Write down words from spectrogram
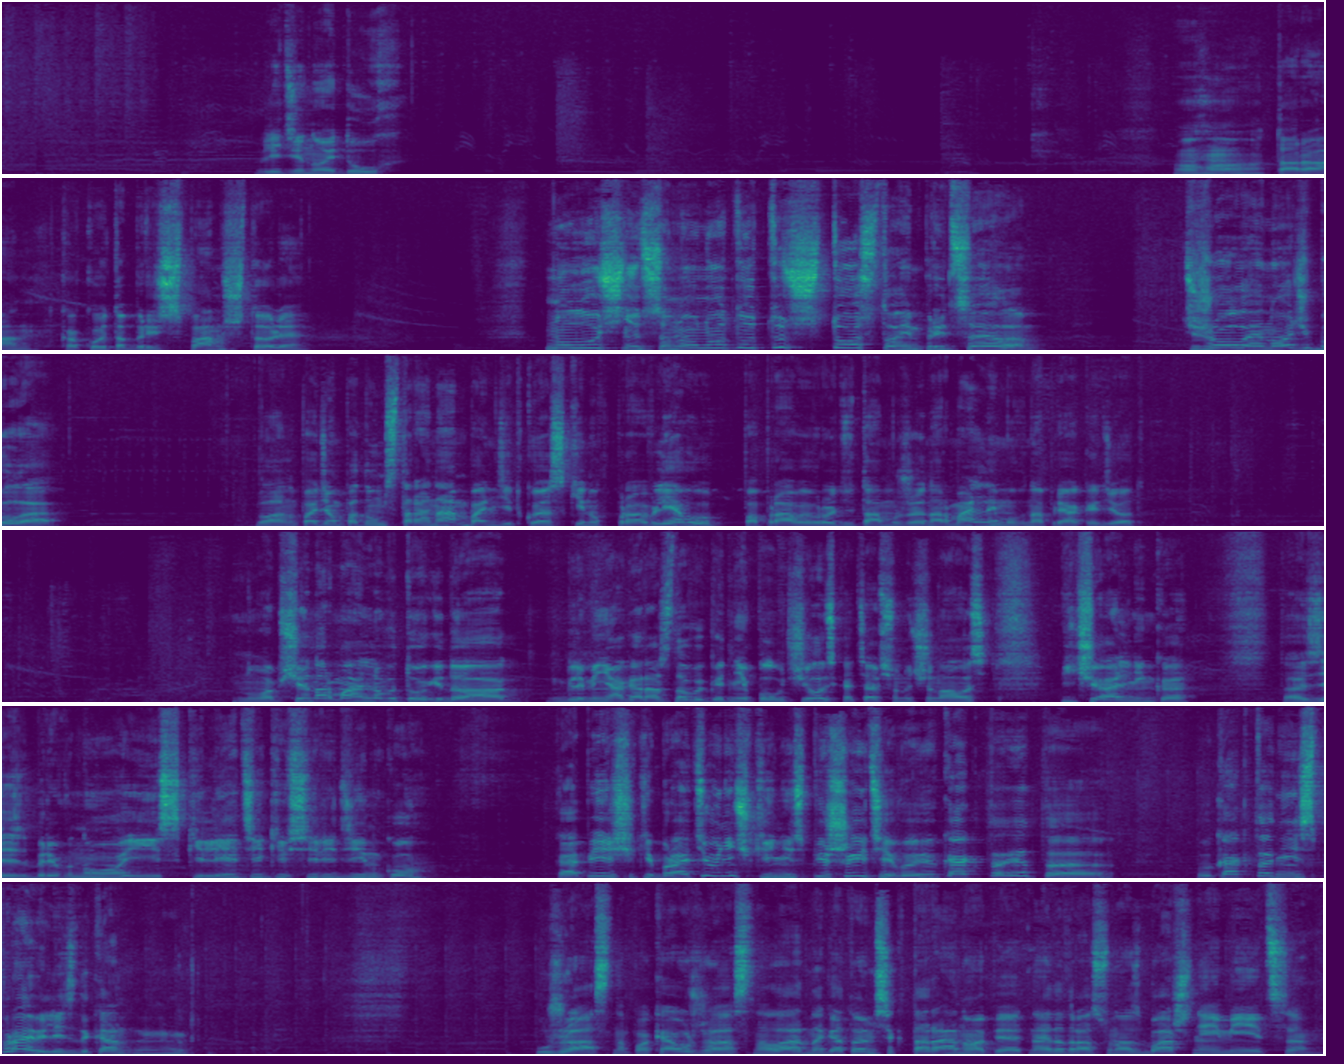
ледяной дух. Ого, таран. Какой-то бридж спам, что ли? Ну, лучница, ну, ну, ну, тут что с твоим прицелом? Тяжелая ночь была. Ладно, пойдем по двум сторонам. Бандитку я скину вправо, в левую. По правой вроде там уже нормально ему в напряг идет. Ну, вообще нормально в итоге, да. Для меня гораздо выгоднее получилось, хотя все начиналось печальненько. Так, здесь бревно и скелетики в серединку. Копейщики, братюнички, не спешите, вы как-то это... Вы как-то не справились до кон... Ужасно, пока ужасно. Ладно, готовимся к тарану опять. На этот раз у нас башня имеется.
